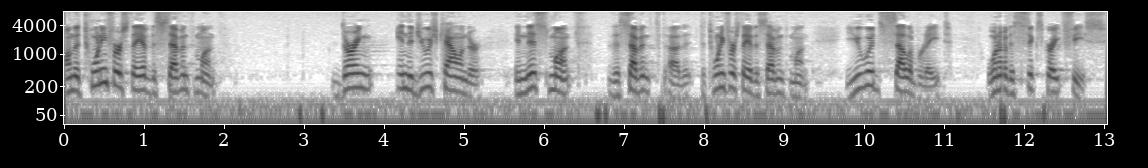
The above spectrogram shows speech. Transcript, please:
On the 21st day of the seventh month, during, in the Jewish calendar, in this month, the seventh, uh, the, the 21st day of the seventh month, you would celebrate one of the six great feasts.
